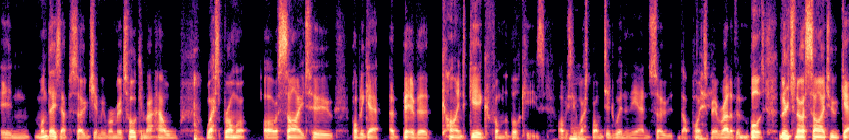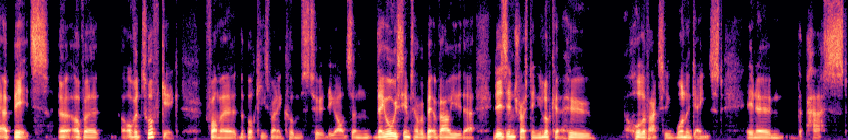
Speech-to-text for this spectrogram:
in Monday's episode, Jimmy, when we were talking about how West Brom are a side who probably get a bit of a kind gig from the bookies. Obviously, mm. West Brom did win in the end, so that point's a bit irrelevant. But Luton are a side who get a bit uh, of a of a tough gig from uh, the bookies when it comes to the odds, and they always seem to have a bit of value there. It is interesting. You look at who Hull have actually won against in um, the past.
